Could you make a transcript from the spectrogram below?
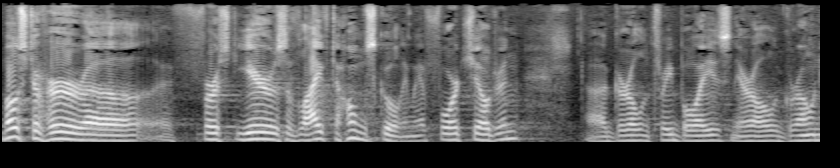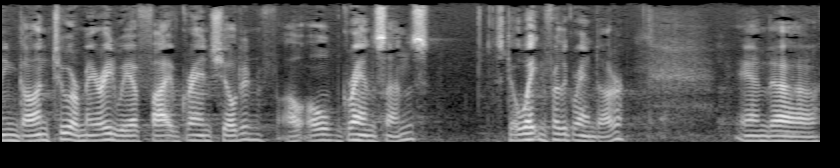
most of her uh, first years of life to homeschooling. We have four children, a girl and three boys. They're all grown and gone. Two are married. We have five grandchildren, all, all grandsons. Still waiting for the granddaughter. And uh,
